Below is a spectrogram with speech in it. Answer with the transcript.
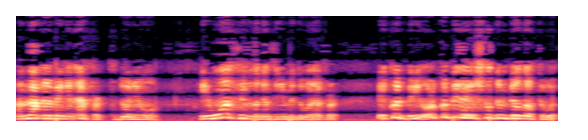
I'm not going to make an effort to do anymore. He wants people to continue to do an effort. It could be, or it could be that he still didn't build up to it.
